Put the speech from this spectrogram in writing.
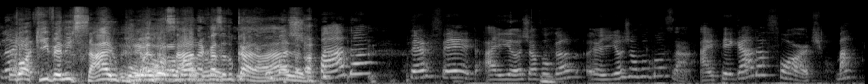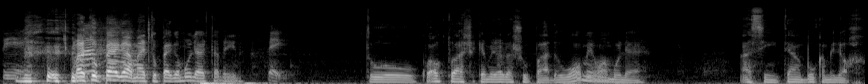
Não, Tô e aqui vendo ensaio, pô. Vai gozar na casa do caralho. Uma chupada perfeita. Aí eu já vou, aí eu já vou gozar. Aí pegada forte, bater. Mas tu pega, mas tu pega mulher também, né? Pego. Tu, qual tu acha que é melhor da chupada, o homem ou a mulher? Assim, tem a boca melhor.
